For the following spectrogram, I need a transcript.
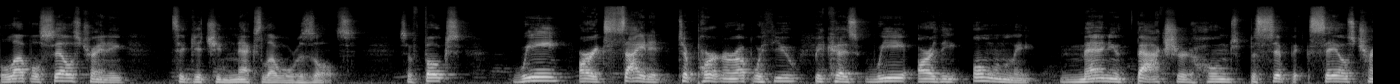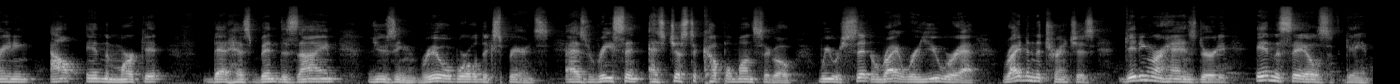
level sales training to get you next level results. So, folks, we are excited to partner up with you because we are the only manufactured home specific sales training out in the market that has been designed using real world experience. As recent as just a couple months ago, we were sitting right where you were at, right in the trenches, getting our hands dirty in the sales game.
